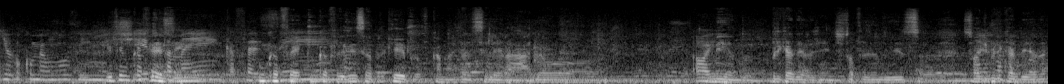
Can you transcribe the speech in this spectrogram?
E eu vou comer um ovinho E tem um mexido cafezinho. também, cafezinho. Um café com um cafezinho, sabe por quê? Pra ficar mais acelerado. Olha, Medo. Brincadeira, gente. Estou fazendo isso só de brincadeira.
